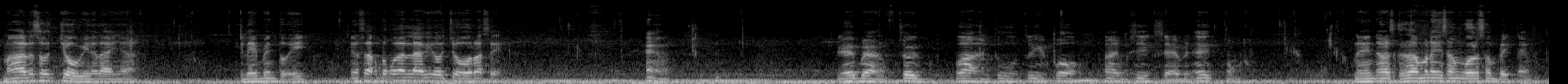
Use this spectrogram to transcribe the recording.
Mga alas 8, uwi na tayo niya. 11 to 8. Yung sakto ko lang lagi 8 oras eh. 11, 12, 1, 2, 3, 4, 5, 6, 7, 8. 9 hours. Kasama na isang oras ng break time.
